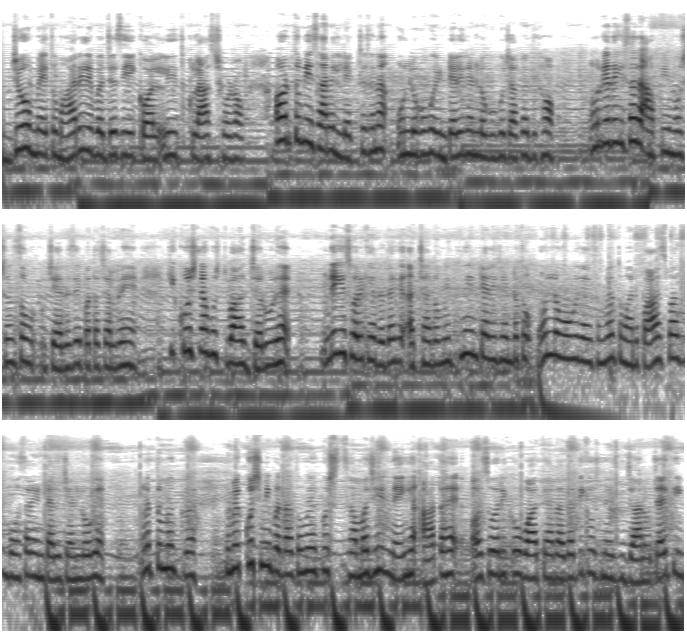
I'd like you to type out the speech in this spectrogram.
जो मैं तुम्हारी वजह से ये कॉलेज क्लास छोड़ रहा हूँ। और तुम ये सारे लेक्चर्स है ना, उन लोगों को इंटेलिजेंट लोगों को जाकर दिखाओ। और कहते हैं कि सर, आपके इमोशंस तो चेहरे से पता चल रहे हैं कि कुछ ना कुछ बात ज़रूर है। देखिए सॉरी कह देता है कि अच्छा तुम इतनी इंटेलिजेंट हो तो उन लोगों को जाकर समझो, तुम्हारे पास पास बहुत सारे इंटेलिजेंट लोग हैं। तुम्हें तुम्हें कुछ नहीं पता, तुम्हें कुछ समझ ही नहीं आता है। और सॉरी को बात याद आ जाती कि उसने इसकी जान बचाई थी।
